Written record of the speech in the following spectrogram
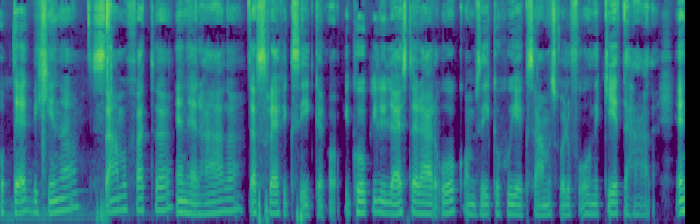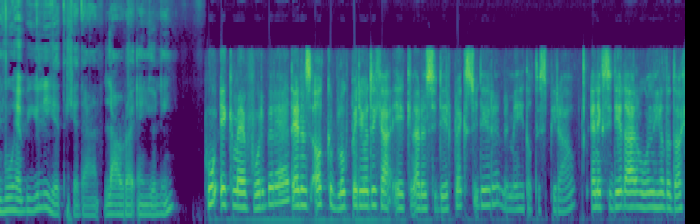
Op tijd beginnen, samenvatten en herhalen, dat schrijf ik zeker op. Ik hoop jullie luisteraar ook om zeker goede examens voor de volgende keer te halen. En hoe hebben jullie het gedaan, Laura en Jolien? Hoe ik mij voorbereid. Tijdens elke blokperiode ga ik naar een studeerplek studeren. Bij mij heet dat de Spiraal. En ik studeer daar gewoon de hele dag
